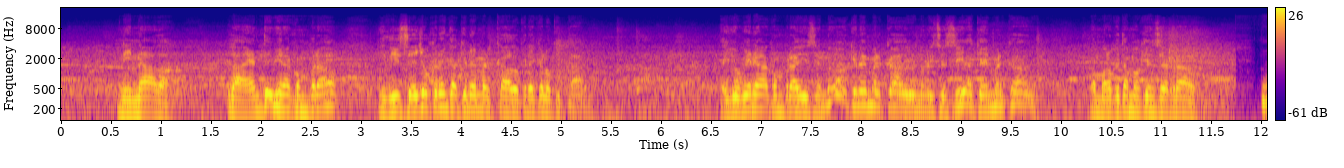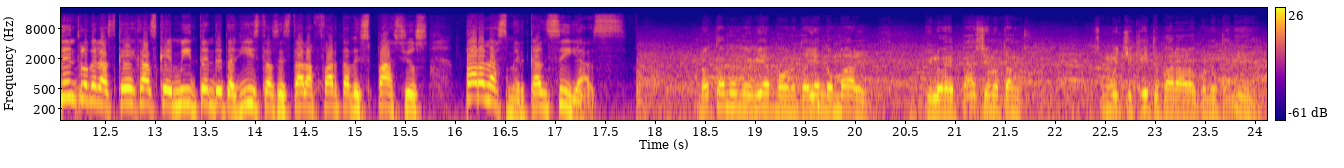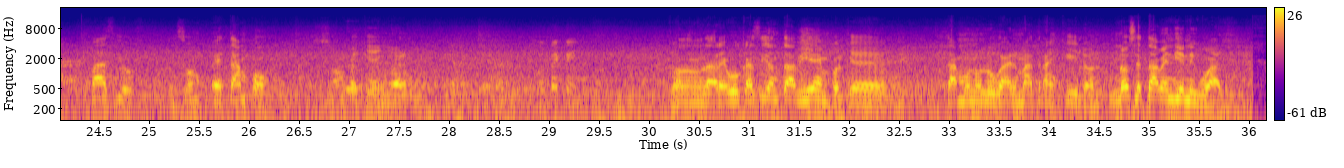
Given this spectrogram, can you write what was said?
ni nada. La gente viene a comprar y dice, ellos creen que aquí no hay mercado, creen que lo quitaron. Ellos vienen a comprar y dicen, no, aquí no hay mercado. Y uno dice, sí, aquí hay mercado. Lo malo que estamos aquí encerrados. Dentro de las quejas que emiten detallistas está la falta de espacios para las mercancías. No estamos muy bien porque nos está yendo mal y los espacios no están, son muy chiquitos para lo que no tenía. Espacios son, están pocos, son pequeños algunos. ¿Muy pequeños? Con la revocación está bien porque estamos en un lugar más tranquilo. No se está vendiendo igual.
